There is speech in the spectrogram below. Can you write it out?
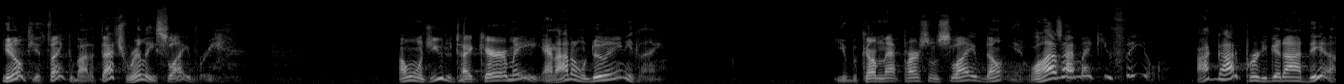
You know, if you think about it, that's really slavery. I want you to take care of me, and I don't do anything. You become that person's slave, don't you? Well, how does that make you feel? I got a pretty good idea.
